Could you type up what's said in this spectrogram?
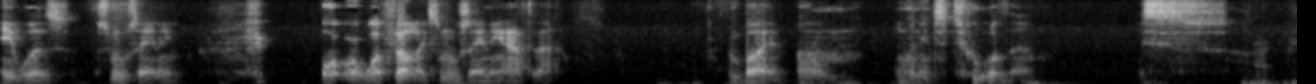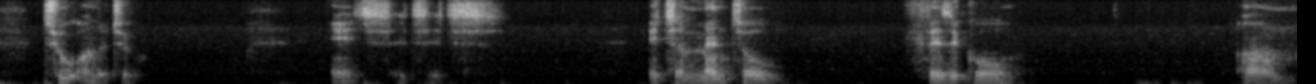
it was smooth sailing, or, or what felt like smooth sailing after that. But um, when it's two of them, it's two under two it's it's it's it's a mental, physical, Um,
